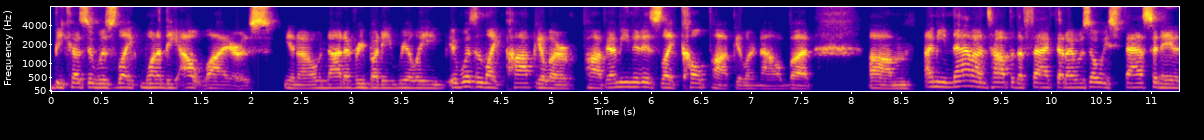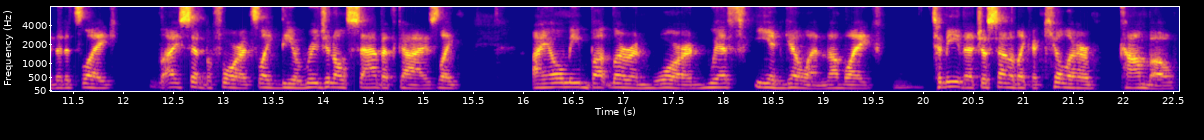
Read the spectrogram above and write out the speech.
because it was like one of the outliers you know? Not everybody really it wasn't like popular pop i mean it is like cult popular now but um, I mean, that on top of the fact that I was always fascinated that it's like I said before, it's like the original Sabbath guys, like Iommi, Butler, and Ward with Ian Gillan. I'm like, to me, that just sounded like a killer combo.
